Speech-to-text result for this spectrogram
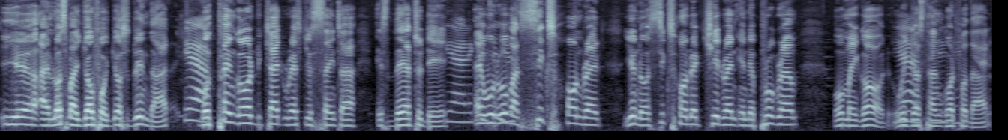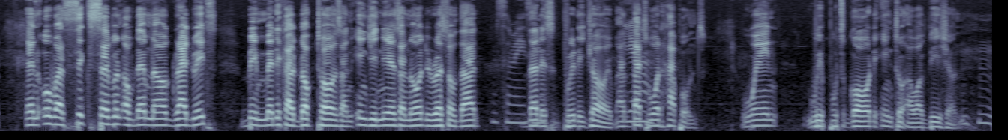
yeah, I lost my job for just doing that. yeah. But thank God, the child rescue center is there today, yeah. And, and with over 600, you know, 600 children in the program. Oh my God, we just thank God for that. And over six, seven of them now graduates, being medical doctors and engineers and all the rest of that. That's amazing. That is pretty joy. And that's what happens when we put God into our vision. hmm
